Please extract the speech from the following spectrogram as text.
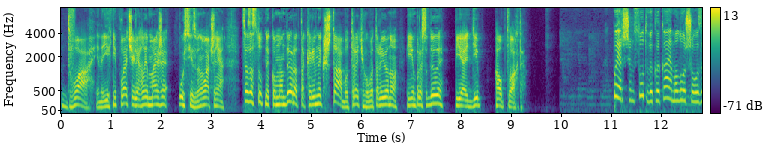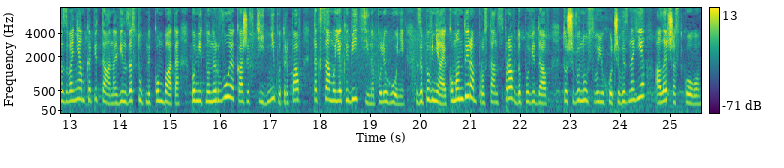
два, і на їхні плечі лягли майже усі звинувачення. Це заступник командира та керівник штабу 3-го батальйону. Їм присудили 5 діб гауптвахти. Першим суд викликає молодшого за званням капітана. Він заступник комбата. Помітно нервує, каже, в ті дні потерпав так само, як і бійці на полігоні. Запевняє командирам, про стан справ доповідав. Тож вину свою хоч і визнає, але частково.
